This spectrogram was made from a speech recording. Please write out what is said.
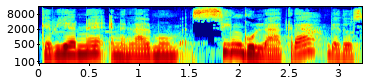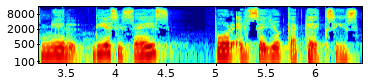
que viene en el álbum Singulacra de 2016 por el sello Catexis.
